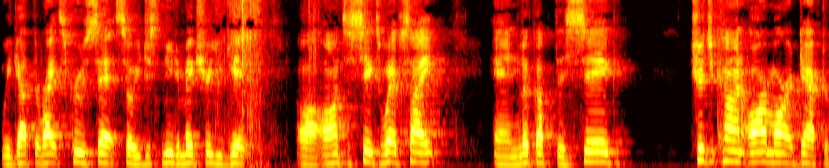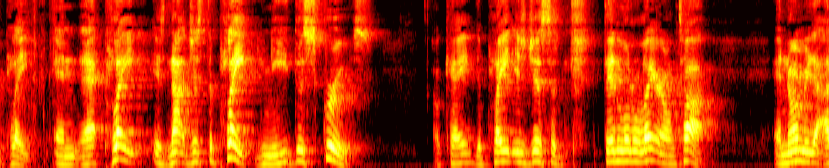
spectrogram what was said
we got the right screw set. So you just need to make sure you get uh, onto SIG's website and look up the SIG Trijicon Armor adapter plate. And that plate is not just the plate. You need the screws. Okay, the plate is just a thin little layer on top. And normally, I,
